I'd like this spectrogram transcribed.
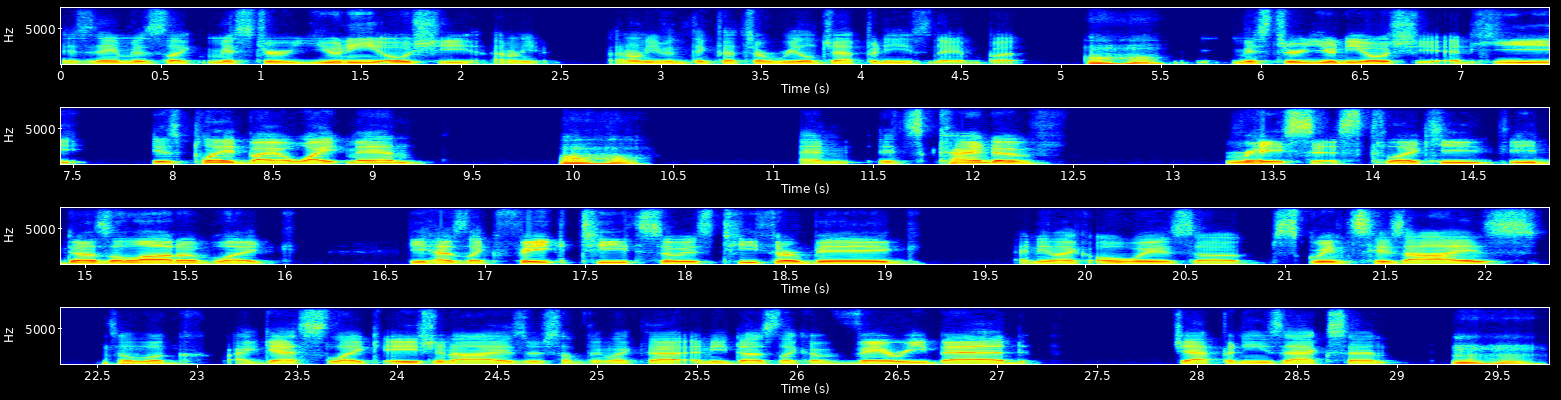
His name is like Mr. Yunioshi. I don't even I don't even think that's a real Japanese name, but Uh-huh. Mr. Yunioshi and he is played by a white man Uh-huh. and it's kind of racist. Like he he does a lot of like he has like fake teeth so his teeth are big and he like always uh squints his eyes to Mhm. look I guess like Asian eyes or something like that and he does like a very bad Japanese accent. Mhm.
